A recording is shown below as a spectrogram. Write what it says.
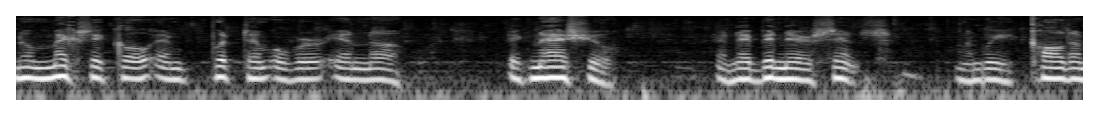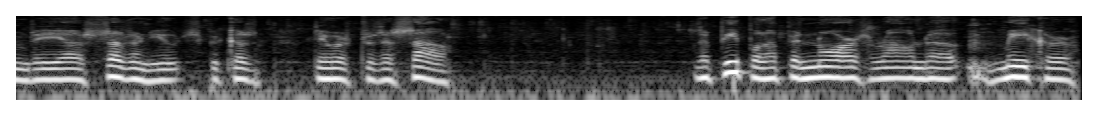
New Mexico and put them over in uh, Ignacio, and they've been there since. And we call them the uh, Southern Utes because they were to the south. The people up in north around uh, Meeker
